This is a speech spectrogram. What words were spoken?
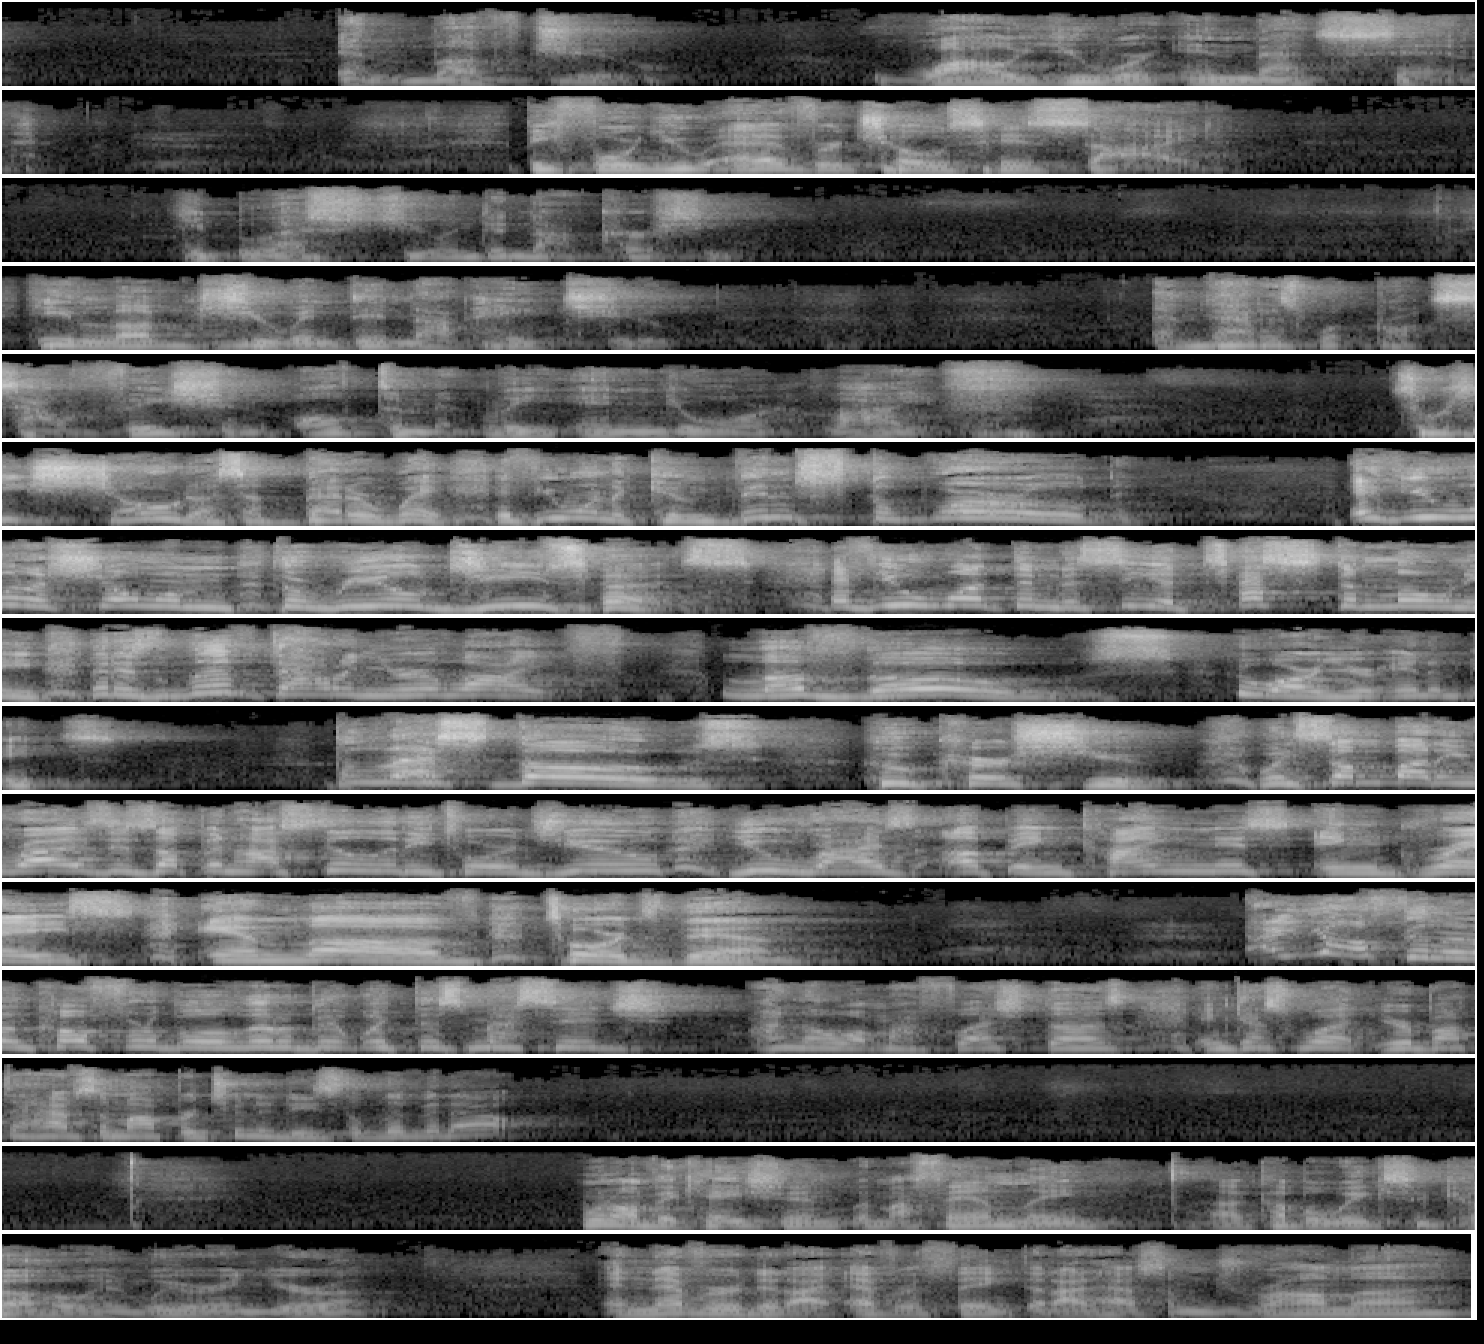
and loved you while you were in that sin. Before you ever chose his side, he blessed you and did not curse you. He loved you and did not hate you. And that is what brought salvation ultimately in your life. So he showed us a better way. If you want to convince the world, if you want to show them the real Jesus, if you want them to see a testimony that is lived out in your life, love those who are your enemies. Bless those who curse you. When somebody rises up in hostility towards you, you rise up in kindness and grace and love towards them. Are y'all feeling uncomfortable a little bit with this message? I know what my flesh does. And guess what? You're about to have some opportunities to live it out. Went on vacation with my family a couple weeks ago, and we were in Europe. And never did I ever think that I'd have some drama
